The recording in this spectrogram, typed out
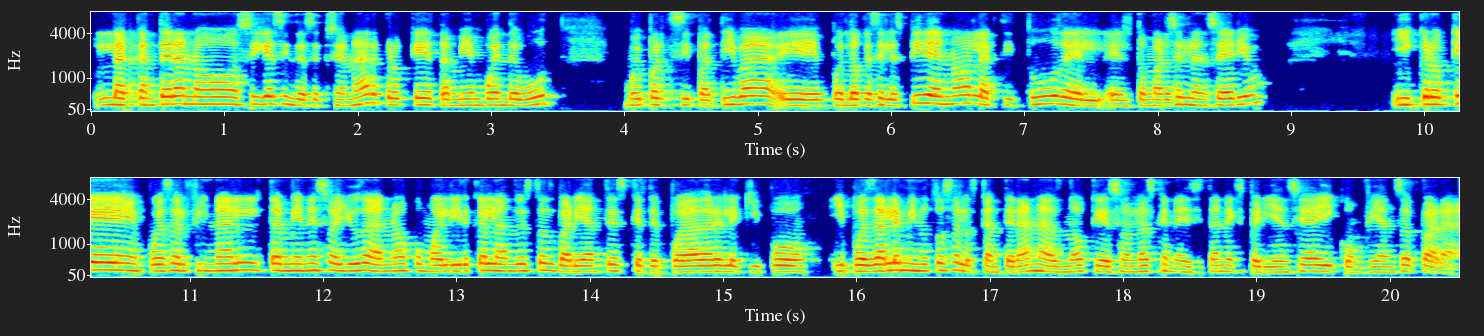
la cantera no sigue sin decepcionar, creo que también buen debut, muy participativa, eh, pues lo que se les pide, ¿no? La actitud, el, el tomárselo en serio. Y creo que pues al final también eso ayuda, ¿no? Como el ir calando estas variantes que te pueda dar el equipo y pues darle minutos a las canteranas, ¿no? Que son las que necesitan experiencia y confianza para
